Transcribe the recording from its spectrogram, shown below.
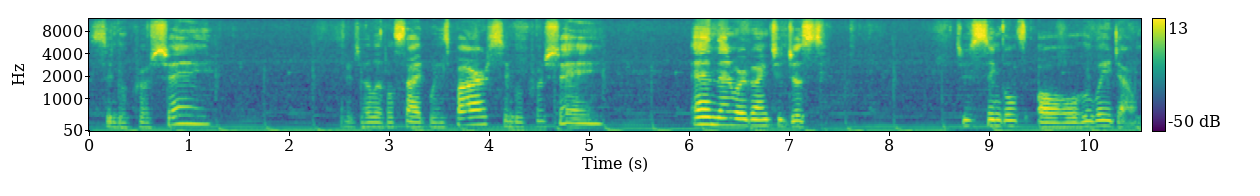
Single crochet there's our little sideways bar, single crochet, and then we're going to just do singles all the way down.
